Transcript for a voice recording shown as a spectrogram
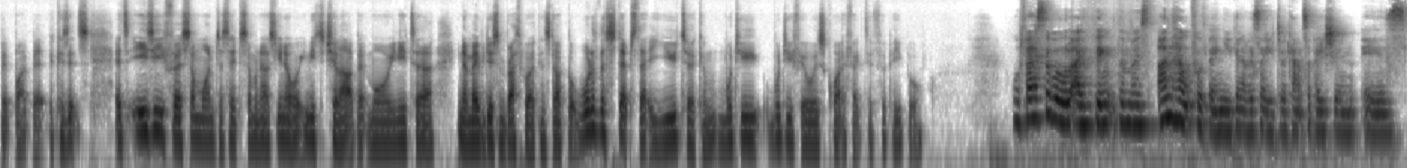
bit by bit? Because it's it's easy for someone to say to someone else you know what? You need to chill out a bit more. You need to you know maybe do some breath work and stuff. But what are the steps that you took and what do you what do you feel is quite effective for people well first of all i think the most unhelpful thing you can ever say to a cancer patient is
